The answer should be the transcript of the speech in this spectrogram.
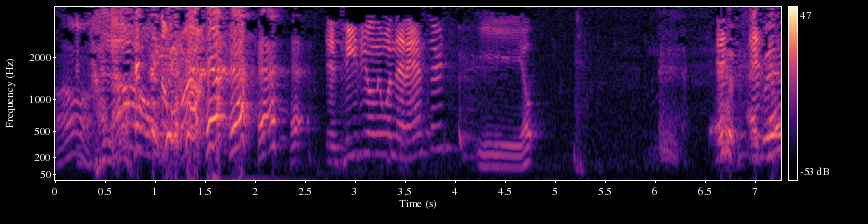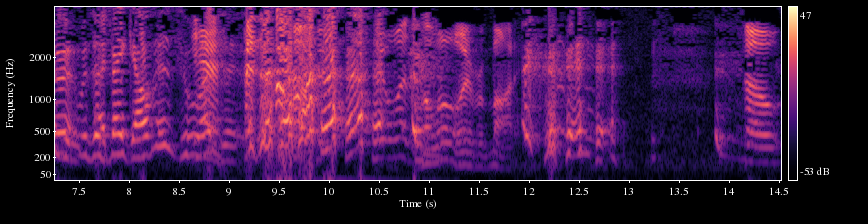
Oh, What in hello. the world? is he the only one that answered? yep. It's, Wait, it's, wait, was it fake Elvis? Who yeah, was it? it was hello everybody. So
